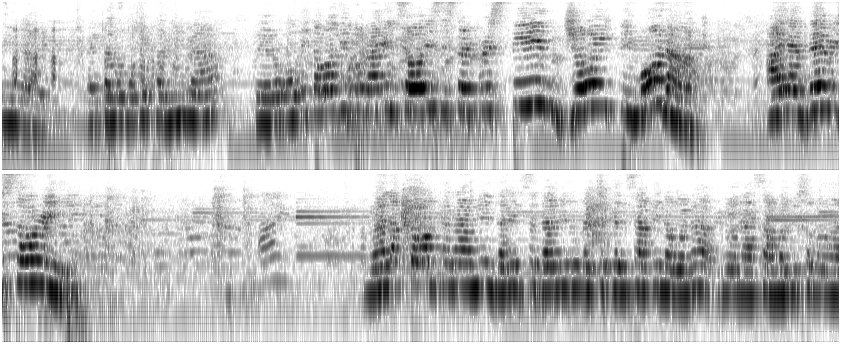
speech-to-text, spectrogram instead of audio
Pakibalik po sa Nina. Nagtanong ako kanina. Pero okay, tawagin po natin. Sorry, Sister Christine Joy Timona. I am very sorry. Nalaktawan ka namin dahil sa dami nung nagcheckan sa akin na wala. No, nasama din sa mga...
